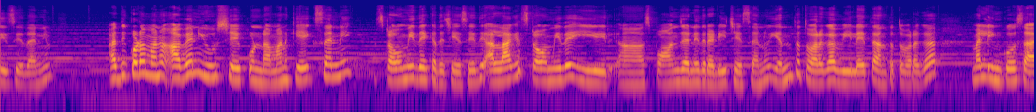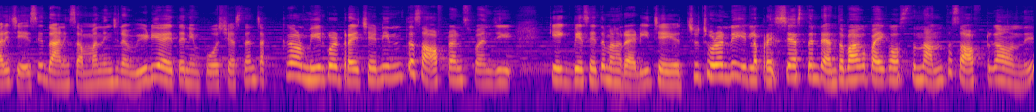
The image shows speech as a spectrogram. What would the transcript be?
తీసేదాన్ని. అది కూడా మనం అవెన్ యూస్ చేయకుండా మన కేక్స్ అన్ని స్టవ్ మీదే కదా చేసేది. అలాగే స్టవ్ మీదే ఈ స్పాంజ్ అనేది రెడీ చేశాను. ఎంత త్వరగా వీలైతే అంత త్వరగా మళ్ళీ ఇంకోసారి చేసి దానికి సంబంధించిన వీడియో అయితే నేను పోస్ట్ చేస్తాను. చక్కగా మీరు కూడా ట్రై చేయండి. ఇంత soft and spongy cake base అయితే మనం రెడీ చేయొచ్చు. చూడండి ఇట్లా ప్రెస్ చేస్తుంటే ఎంత బాగా పైకి వస్తుందో అంత సాఫ్ట్గా ఉంది.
